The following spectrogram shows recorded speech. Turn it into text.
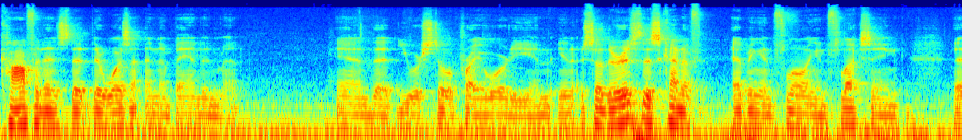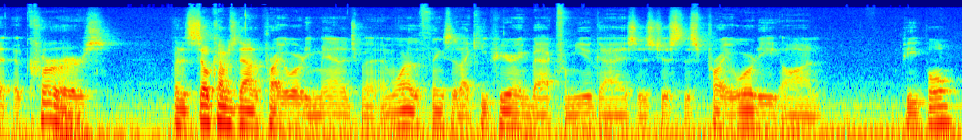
confidence that there wasn't an abandonment and that you were still a priority and you know so there is this kind of ebbing and flowing and flexing that occurs but it still comes down to priority management and one of the things that I keep hearing back from you guys is just this priority on people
